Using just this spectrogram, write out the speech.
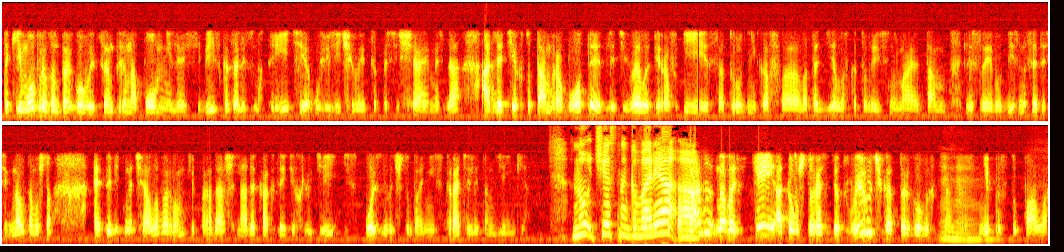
таким образом торговые центры напомнили о себе и сказали, смотрите, увеличивается посещаемость, да. А для тех, кто там работает, для девелоперов и сотрудников э, вот отделов, которые снимают там для своего бизнеса, это сигнал к тому, что это ведь начало воронки продаж, надо как-то этих людей использовать сделать, чтобы они истратили там деньги. Ну, честно говоря... Пока а... новостей о том, что растет выручка от торговых центров, угу. не поступало.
